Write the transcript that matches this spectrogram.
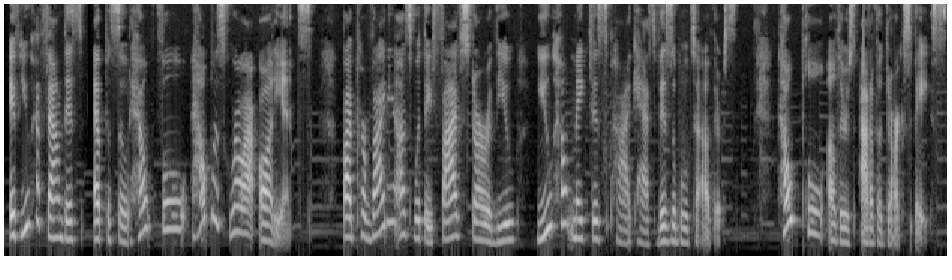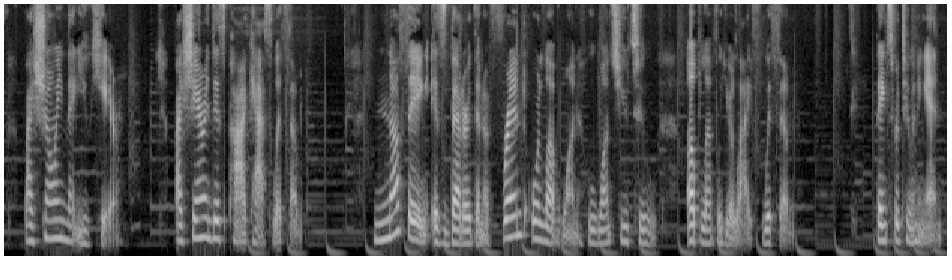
If you have found this episode helpful, help us grow our audience. By providing us with a five star review, you help make this podcast visible to others. Help pull others out of a dark space by showing that you care, by sharing this podcast with them. Nothing is better than a friend or loved one who wants you to uplevel your life with them. Thanks for tuning in.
